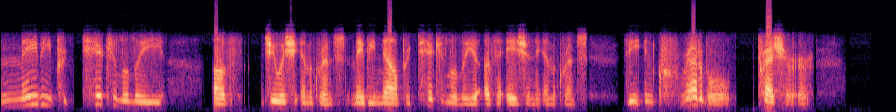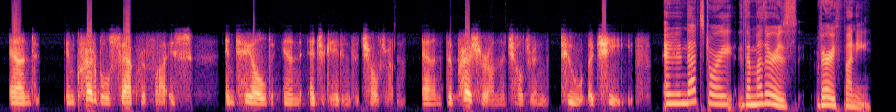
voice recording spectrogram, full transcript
maybe particularly of Jewish immigrants, maybe now particularly of Asian immigrants, the incredible pressure and incredible sacrifice entailed in educating the children and the pressure on the children to achieve. And in that story, the mother is very funny.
